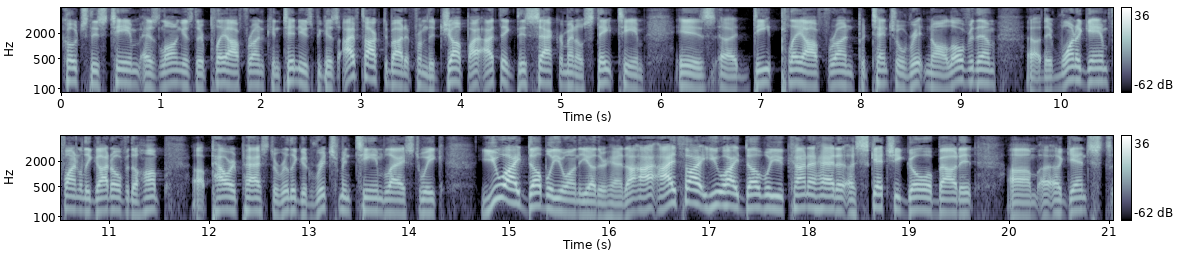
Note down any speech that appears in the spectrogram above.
coach this team as long as their playoff run continues? Because I've talked about it from the jump. I, I think this Sacramento State team is a deep playoff run potential written all over them. Uh, they've won a game, finally got over the hump, uh, powered past a really good Richmond team last week. UIW, on the other hand, I, I thought UIW kind of had a, a, sketchy go about it um, against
